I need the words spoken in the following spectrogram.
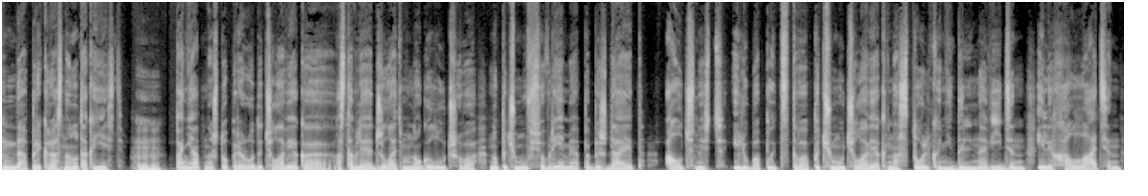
Да, прекрасно. Ну, так и есть. Мгм. Понятно, что природа человека оставляет желать много лучшего, но почему все время побеждает алчность и любопытство? Почему человек настолько недальновиден или халатен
